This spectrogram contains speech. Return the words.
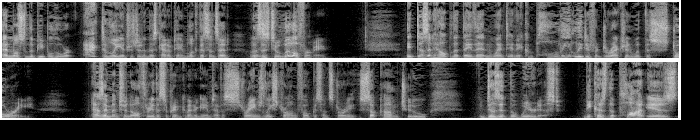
And most of the people who were actively interested in this kind of game looked at this and said, well, this is too little for me. It doesn't help that they then went in a completely different direction with the story. As I mentioned, all three of the Supreme Commander games have a strangely strong focus on story. SupCom 2 does it the weirdest. Because the plot is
